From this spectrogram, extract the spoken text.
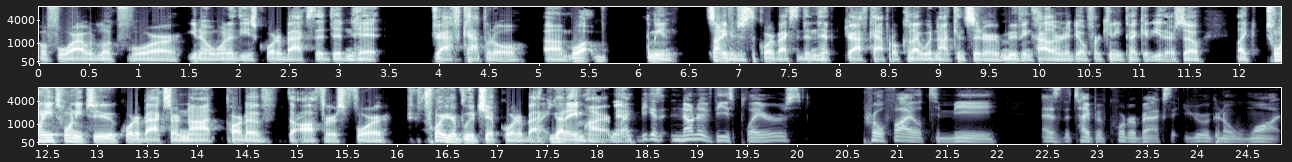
before I would look for, you know, one of these quarterbacks that didn't hit draft capital. Um, well, I mean, it's not even just the quarterbacks that didn't hit draft capital because I would not consider moving Kyler in a deal for Kenny Pickett either. So, like 2022 quarterbacks are not part of the offers for for your blue chip quarterback. Right. You got to aim higher, man. Right. Because none of these players profile to me as the type of quarterbacks that you're going to want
